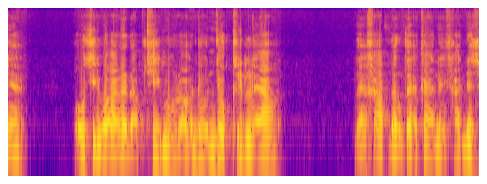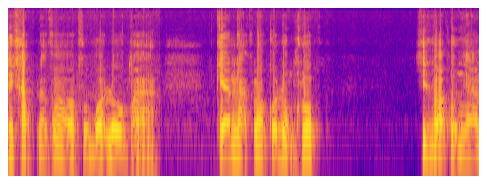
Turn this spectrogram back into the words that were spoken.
เนี่ยผมคิดว่าระดับทีมของเราโดนยกขึ้นแล้วนะครับ ตั้งแต่การแข่งขันเดชคัพแล้วก็ฟุตบอลโลกมา แกนหลักเราก็ลงครบ คิดว่าผลงาน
